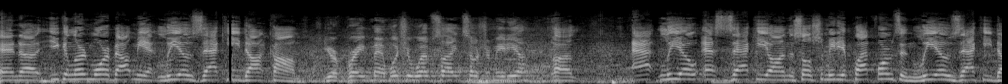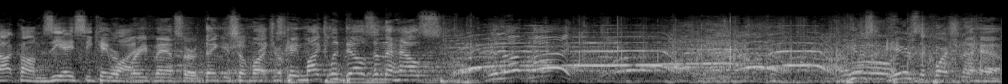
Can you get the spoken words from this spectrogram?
and uh, you can learn more about me at leozacky.com. You're a brave man. What's your website? Social media? Uh, at Leo S. Zacky on the social media platforms and leozacky.com. Z A C K Y. You're a Y. brave man, sir. Thank you so much. Okay, Mike Lindell's in the house. We love Mike. Here's, here's the question I have.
